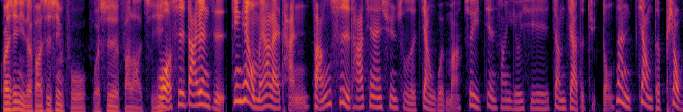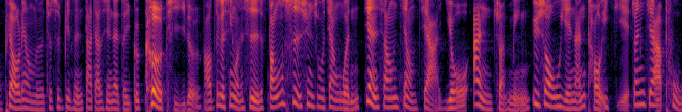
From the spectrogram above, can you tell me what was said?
关心你的房事幸福，我是房老吉。我是大院子。今天我们要来谈房市，它现在迅速的降温嘛，所以建商有一些降价的举动。那你降的漂不漂亮呢？就是变成大家现在的一个课题了。好，这个新闻是房市迅速降温，建商降价由暗转明，预售屋也难逃一劫。专家铺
